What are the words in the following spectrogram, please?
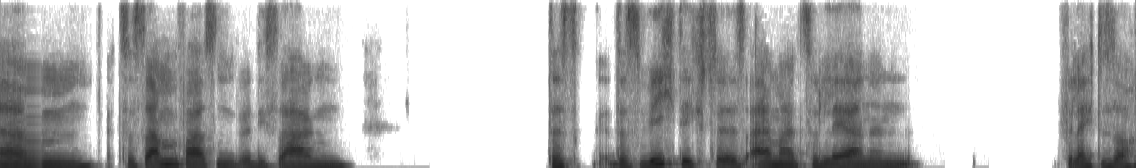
Ähm, zusammenfassend würde ich sagen, das, das Wichtigste ist einmal zu lernen, vielleicht ist auch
